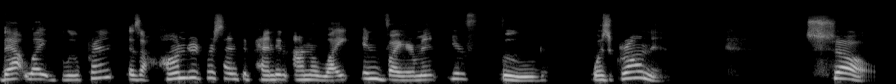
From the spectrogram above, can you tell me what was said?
that light blueprint is 100% dependent on the light environment your food was grown in. So,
